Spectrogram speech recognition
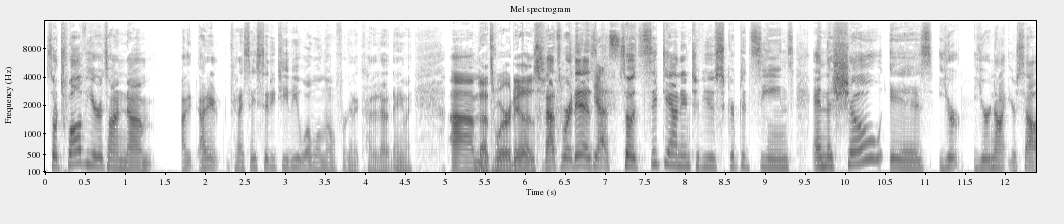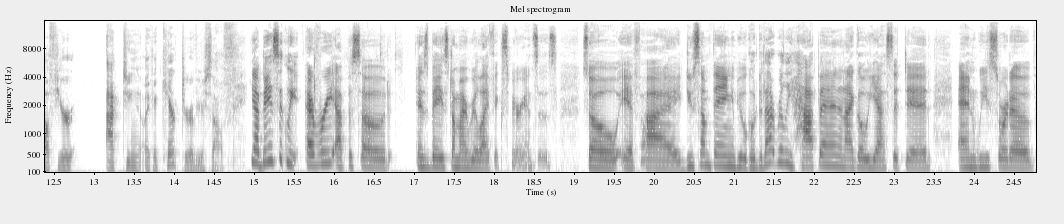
So 12 years on. Um, I, I didn't- can I say City TV? Well, we'll know if we're going to cut it out anyway. Um, That's where it is. That's where it is. Yes. So it's sit down interviews, scripted scenes, and the show is you're you're not yourself. You're acting like a character of yourself. Yeah, basically every episode is based on my real life experiences. So if I do something and people go, Did that really happen? And I go, Yes, it did. And we sort of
